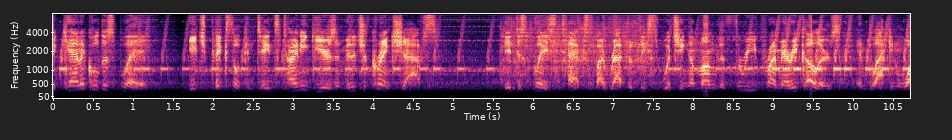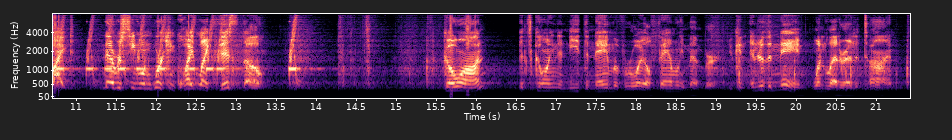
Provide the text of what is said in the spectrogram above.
mechanical display. Each pixel contains tiny gears and miniature crankshafts. It displays text by rapidly switching among the three primary colors in black and white. Never seen one working quite like this, though. Go on. It's going to need the name of a royal family member. You can enter the name one letter at a time.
